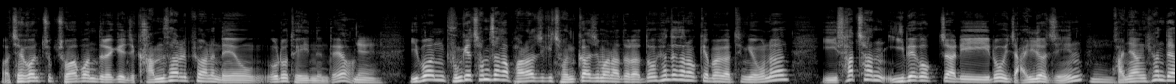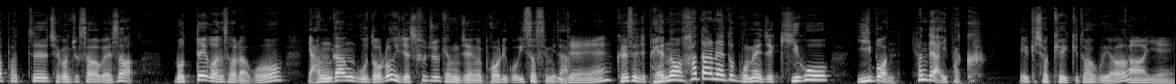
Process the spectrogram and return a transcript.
어, 재건축 조합원들에게 이제 감사를 표하는 내용으로 돼 있는데요. 네. 이번 붕괴 참사가 벌어지기 전까지만 하더라도 현대산업개발 같은 경우는 이 4,200억짜리로 이제 알려진 음. 관양 현대아파트 재건축 사업에서 롯데건설하고 양강구도로 이제 수주 경쟁을 벌이고 있었습니다. 네. 그래서 이제 배너 하단에도 보면 이제 기호 2번 현대 아이파크 이렇게 적혀 있기도 하고요. 아, 예.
